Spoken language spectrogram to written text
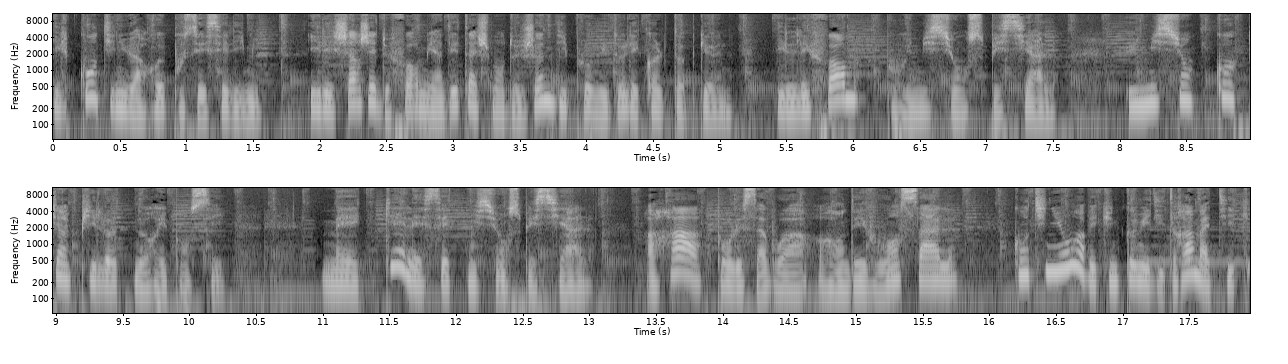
Il continue à repousser ses limites. Il est chargé de former un détachement de jeunes diplômés de l'école Top Gun. Il les forme pour une mission spéciale, une mission qu'aucun pilote n'aurait pensée. Mais quelle est cette mission spéciale? Ah ah, pour le savoir, rendez-vous en salle. Continuons avec une comédie dramatique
